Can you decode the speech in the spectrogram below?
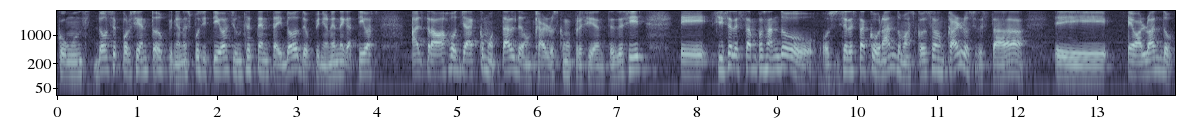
con un 12% de opiniones positivas y un 72% de opiniones negativas al trabajo ya como tal de Don Carlos como presidente. Es decir, eh, si se le están pasando o si se le está cobrando más cosas a Don Carlos, se le está eh, evaluando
